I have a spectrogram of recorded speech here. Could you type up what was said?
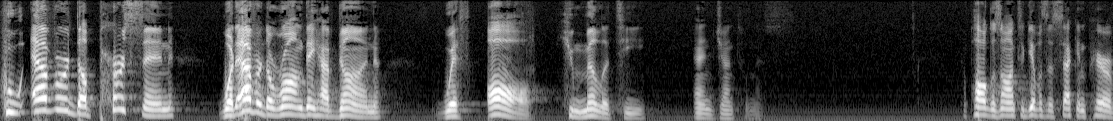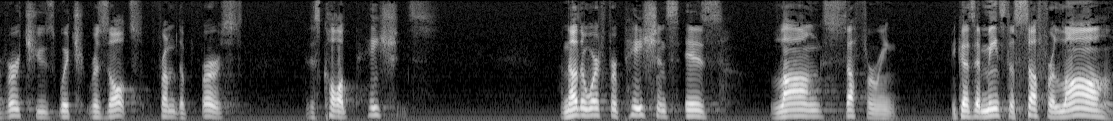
whoever the person, whatever the wrong they have done, with all humility and gentleness. Paul goes on to give us a second pair of virtues which results from the first. It is called patience. Another word for patience is long suffering because it means to suffer long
